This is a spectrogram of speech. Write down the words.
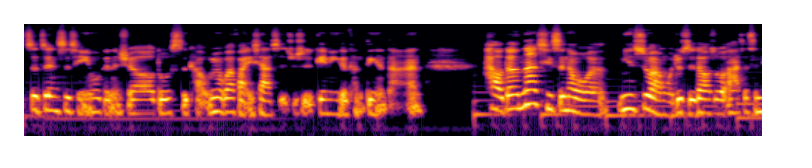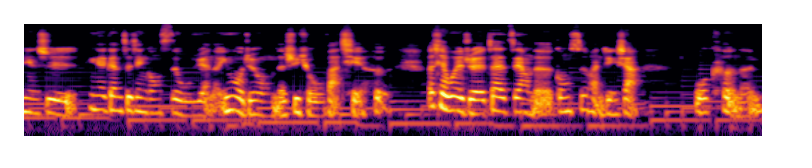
这件事情，我可能需要多思考，我没有办法一下子就是给你一个肯定的答案。好的，那其实呢，我面试完我就知道说啊，这次面试应该跟这间公司无缘了，因为我觉得我们的需求无法切合，而且我也觉得在这样的公司环境下，我可能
